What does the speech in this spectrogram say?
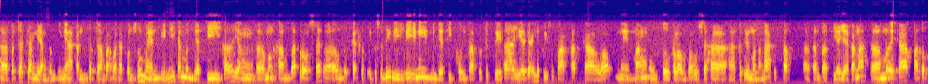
uh, pedagang yang tentunya akan berdampak pada konsumen, ini kan menjadi hal yang uh, menghambat proses uh, untuk cashless itu sendiri. Jadi ini menjadi kontraproduktif uh, YLKI lebih sepakat kalau memang untuk kelompok usaha uh, kecil menengah tetap uh, tanpa biaya karena uh, mereka atau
